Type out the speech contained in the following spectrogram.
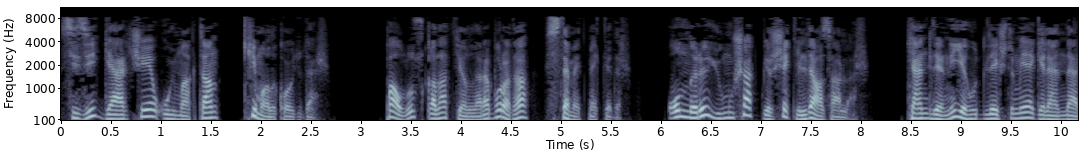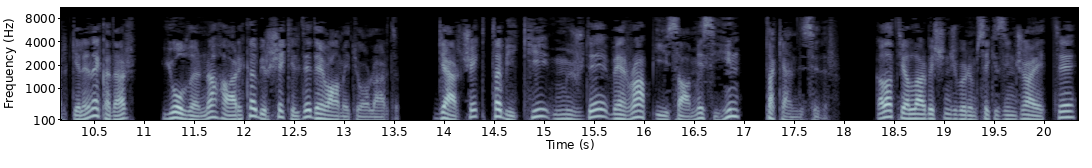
Sizi gerçeğe uymaktan kim alıkoydu der. Paulus Galatyalılara burada sistem etmektedir. Onları yumuşak bir şekilde azarlar. Kendilerini Yahudileştirmeye gelenler gelene kadar yollarına harika bir şekilde devam ediyorlardı. Gerçek tabii ki müjde ve Rab İsa Mesih'in ta kendisidir. Galatyalılar 5. bölüm 8. ayette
